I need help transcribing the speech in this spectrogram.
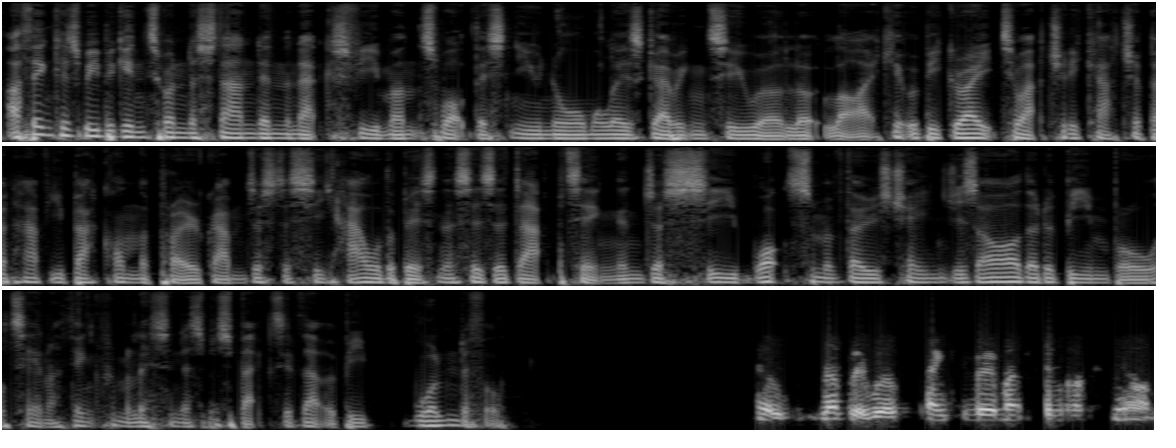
I think as we begin to understand in the next few months what this new normal is going to uh, look like, it would be great to actually catch up and have you back on the programme just to see how the business is adapting and just see what some of those changes are that have been brought in. I think from a listener's perspective, that would be wonderful. Lovely. Well, thank you very much for asking me on.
